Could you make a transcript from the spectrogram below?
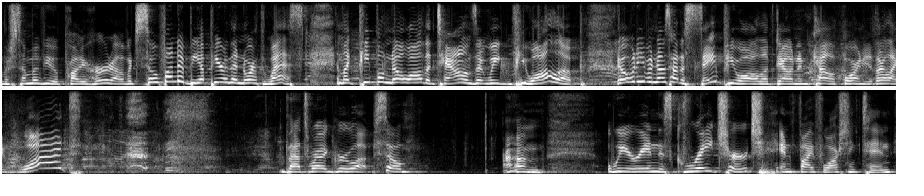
which some of you have probably heard of. It's so fun to be up here in the Northwest. And like people know all the towns that we Puyallup. Nobody even knows how to say Puyallup down in California. They're like, what? That's where I grew up. So, um, we were in this great church in Fife, Washington,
